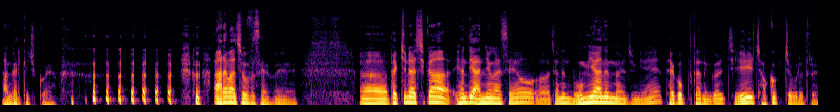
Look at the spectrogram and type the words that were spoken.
안 가르쳐 줄 거예요. 알아맞혀 보세요. 예. 어, 백준아 씨가 현디 안녕하세요. 어, 저는 몸이 하는 말 중에 배고프다는 걸 제일 적극적으로 들어요.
